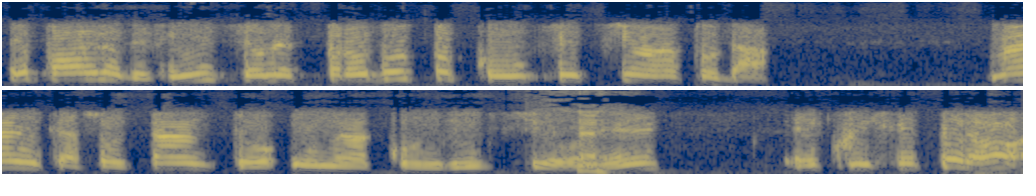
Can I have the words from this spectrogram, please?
e poi la definizione prodotto confezionato da. Manca soltanto una congiunzione e qui però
